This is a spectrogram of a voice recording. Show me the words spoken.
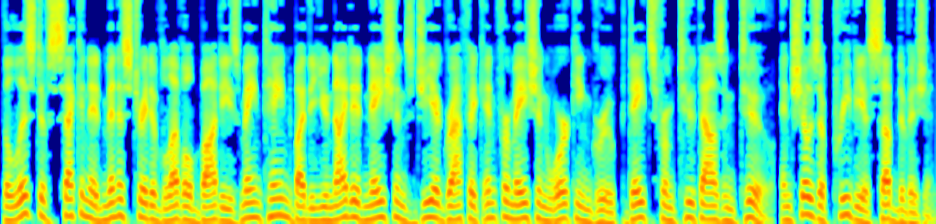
The list of second administrative level bodies maintained by the United Nations Geographic Information Working Group dates from 2002 and shows a previous subdivision.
